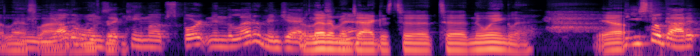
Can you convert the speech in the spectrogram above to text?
a landslide. I mean, y'all the ones that came up sporting in the Letterman jackets. The Letterman man. jackets to to New England. Yeah, you still got it.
